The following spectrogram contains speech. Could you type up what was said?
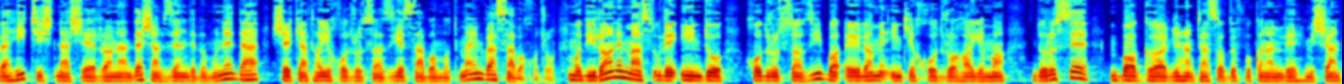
و هیچیش نشه رانندش هم زنده بمونه در شرکت های خودروسازی سبا مطمئن و سبا خودرو. مدیران مسئول این دو خودروسازی با اعلام اینکه خودروهای ما درسته با گاری هم تصادف بکنن له میشن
